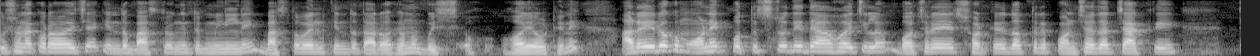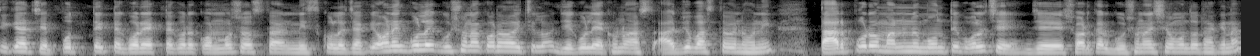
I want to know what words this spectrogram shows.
ঘোষণা করা হয়েছে, কিন্তু বাস্তবে কিন্তু মিল নেই, বাস্তবায়ন কিন্তু তার এখনও হয়ে ওঠেনি। আর এরকম অনেক প্রতিশ্রুতি দেওয়া হয়েছিল। বছরে সরকারি দপ্তরে পঞ্চাশ হাজার চাকরি, ঠিক আছে, প্রত্যেকটা ঘরে একটা করে কর্মসংস্থান, মিস কলে চাকরি, অনেকগুলোই ঘোষণা করা হয়েছিল, যেগুলো এখনও আজ- আজও বাস্তবায়ন হয়নি। তারপরও মাননীয় মন্ত্রী বলছে যে সরকার ঘোষণায় সীমাবদ্ধ থাকে না,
